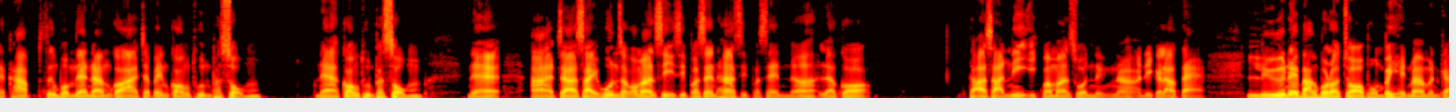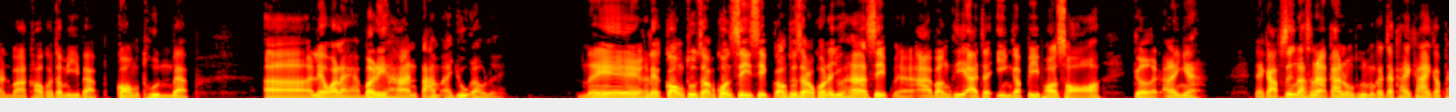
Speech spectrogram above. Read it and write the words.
นะครับซึ่งผมแนะนำก็อาจจะเป็นกองทุนผสมนะกองทุนผสม นะฮะอาจจะใส่หุ้นสักประมาณ 40% 50%เนะแล้วก็ตราสารหนี้อีกประมาณส่วนหนึ่งนะอันนี้ก็แล้วแต่ หรือในบางบลจผมไปเห็นมาเหมือนกันว่าเขาก็จะมีแบบกองทุนแบบเอ่อเรียกว่าอะไรครับริหารตามอายุเราเลยนี่เขาเรียกกองทุนสำหรับคน 40 กองทุนสำหรับคนอายุ 50อ่าบางที่อาจจะอิงกับปีพศเกิดอะไรเงี้ยนะครับซึ่งลักษณะการลงทุนมันก็จะคล้ายๆ กับแผ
